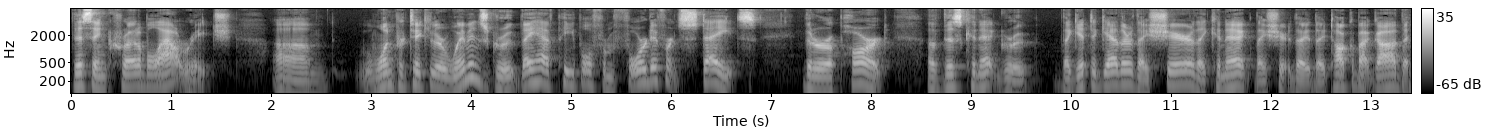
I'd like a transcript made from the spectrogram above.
this incredible outreach. Um, one particular women's group, they have people from four different states that are a part of this Connect group. They get together, they share, they connect, they share, they, they talk about God. They,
